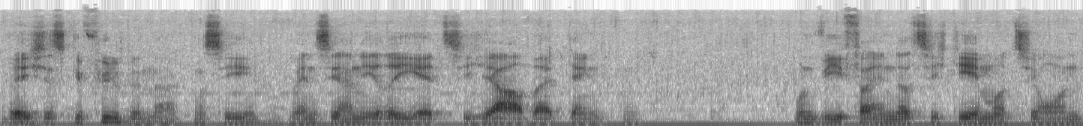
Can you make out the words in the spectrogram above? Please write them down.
Welches Gefühl bemerken Sie, wenn Sie an Ihre jetzige Arbeit denken? Und wie verändert sich die Emotion,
